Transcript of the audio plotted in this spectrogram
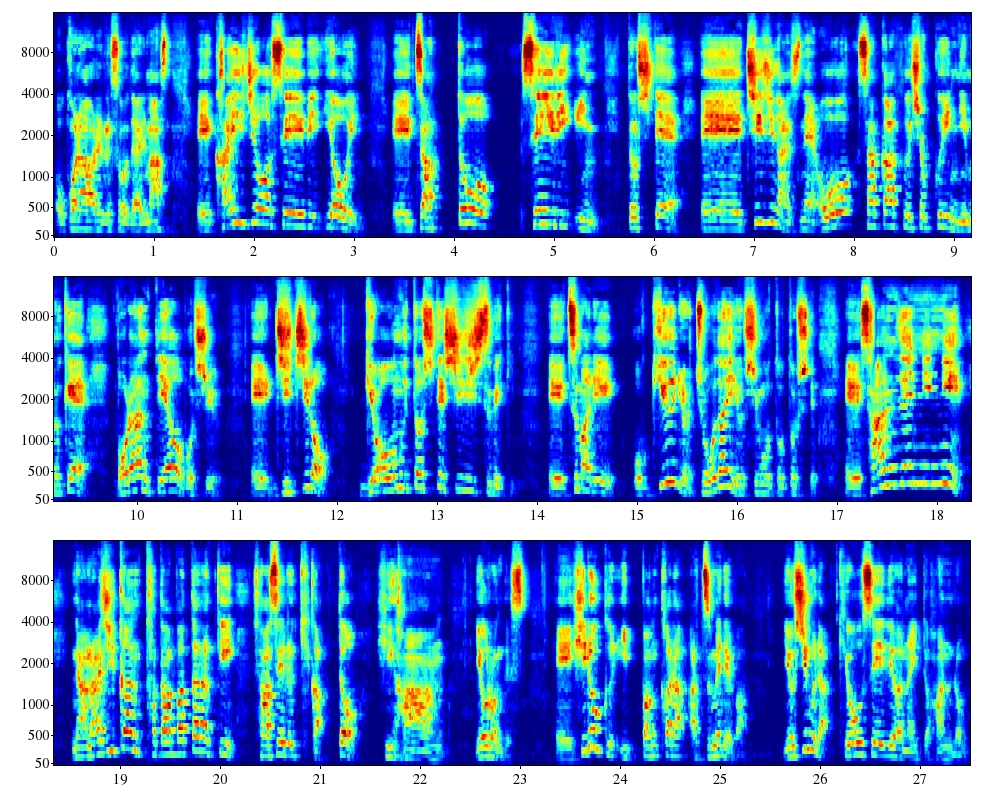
行われるそうであります。えー、会場整備要員、えー、雑踏整理員として、えー、知事がですね、大阪府職員に向け、ボランティアを募集、えー、自治労、業務として指示すべき。えー、つまり、お給料ちょうだいよ、仕事として。えー、3000人に7時間ただ働きさせる気かと批判、世論です。えー、広く一般から集めれば、吉村強制ではないと反論。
